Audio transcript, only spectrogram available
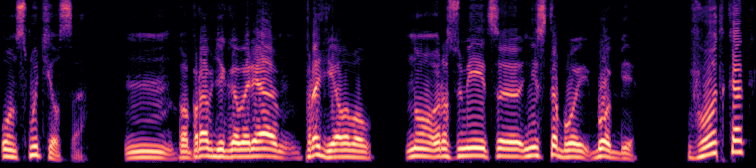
Он смутился. «М -м, «По правде говоря, проделывал. Но, разумеется, не с тобой, Бобби». «Вот как?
